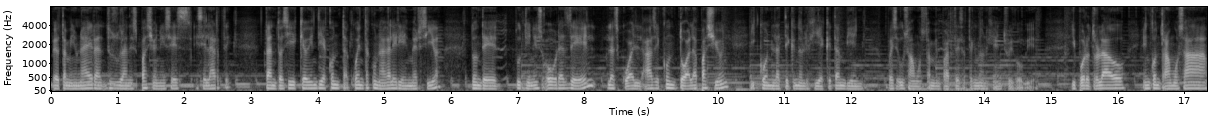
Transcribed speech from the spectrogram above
pero también una de, sus grandes pasiones es, es, el arte. Tanto así que hoy en día cuenta, cuenta con una galería inmersiva donde tú tienes obras de él, las cuales hace con toda la pasión y con la tecnología que también pues usamos también parte de esa tecnología en Trigo Video. Y por otro lado encontramos a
